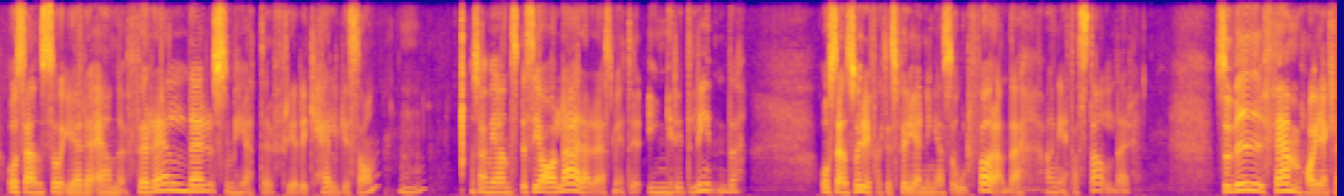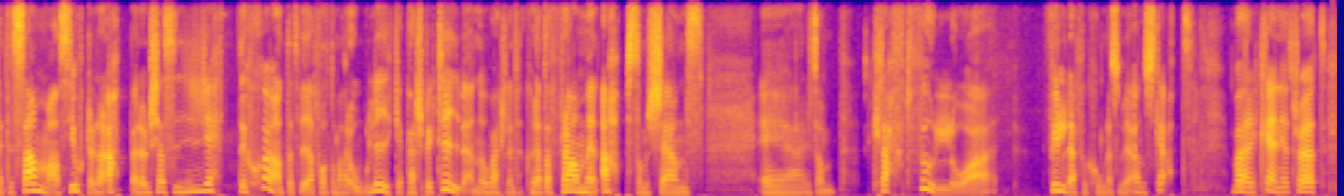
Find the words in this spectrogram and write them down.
Och sen så är det en förälder som heter Fredrik Helgesson. Mm. Och så har vi en speciallärare som heter Ingrid Lind. Och sen så är det faktiskt föreningens ordförande, Agneta Stalder. Så vi fem har egentligen tillsammans gjort den här appen och det känns jätteskönt att vi har fått de här olika perspektiven och verkligen kunnat ta fram en app som känns eh, liksom kraftfull och fyller den funktionen som vi har önskat. Verkligen. Jag tror att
